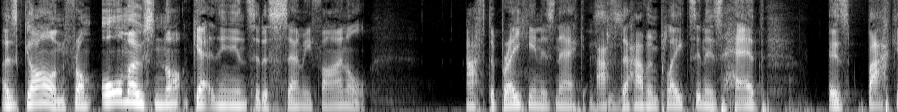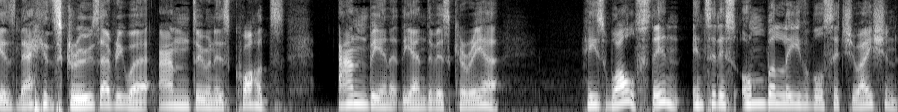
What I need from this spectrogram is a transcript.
has gone from almost not getting into the semi final after breaking his neck, This after is- having plates in his head, his back, his neck, and screws everywhere, and doing his quads, and being at the end of his career. He's waltzed in into this unbelievable situation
